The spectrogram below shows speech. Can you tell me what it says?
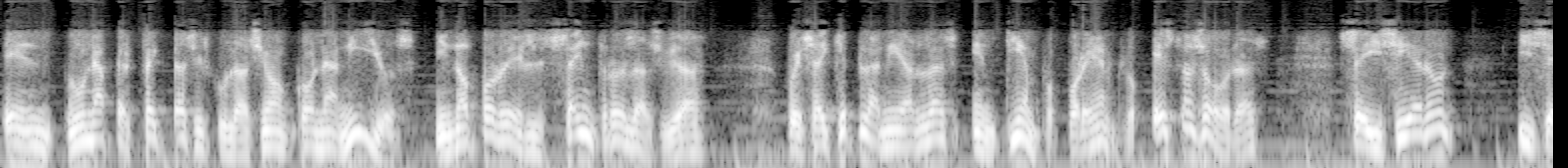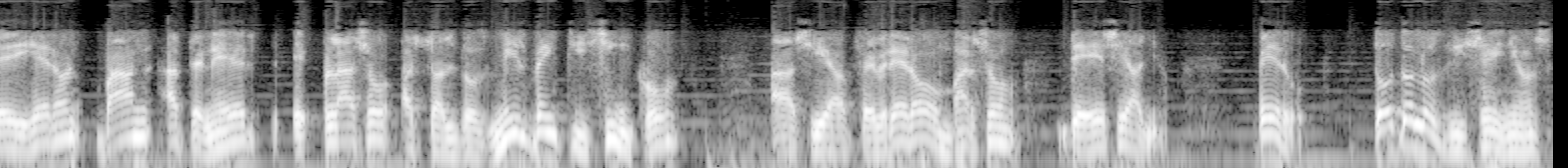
en una perfecta circulación con anillos y no por el centro de la ciudad, pues hay que planearlas en tiempo. Por ejemplo, estas obras se hicieron y se dijeron van a tener eh, plazo hasta el 2025 hacia febrero o marzo de ese año. Pero todos los diseños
